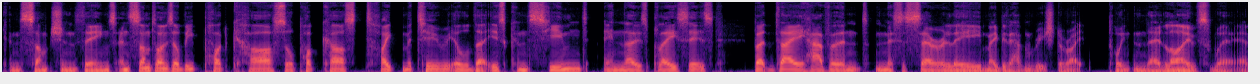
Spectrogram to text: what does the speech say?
consumption things. And sometimes there'll be podcasts or podcast type material that is consumed in those places, but they haven't necessarily, maybe they haven't reached the right point in their lives where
